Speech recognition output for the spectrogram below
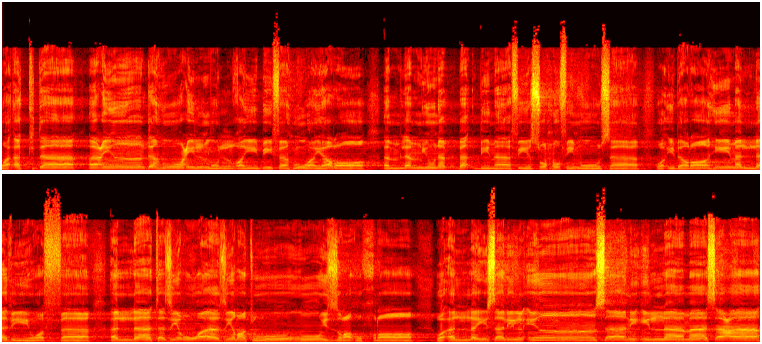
وأكدى؟ أعنده علم الغيب فهو يرى. أم لم ينبأ بما في صحف موسى وإبراهيم الذي وفى؟ ألا تزر وازرة وزر أخرى. وأن ليس للإنسان إلا ما سعى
